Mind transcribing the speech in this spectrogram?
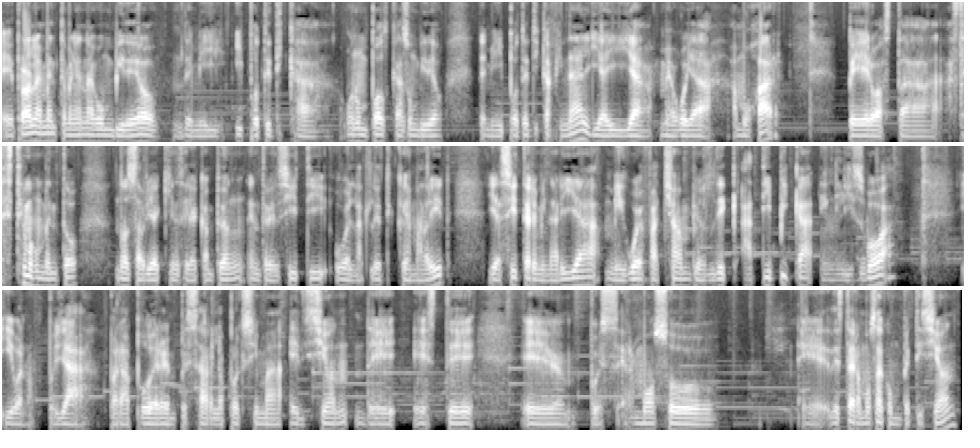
Eh, probablemente mañana hago un video de mi hipotética, un podcast, un video de mi hipotética final y ahí ya me voy a, mojar. Pero hasta, hasta este momento no sabría quién sería campeón entre el City o el Atlético de Madrid. Y así terminaría mi UEFA Champions League atípica en Lisboa. Y bueno, pues ya para poder empezar la próxima edición de este eh, pues hermoso eh, de esta hermosa competición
